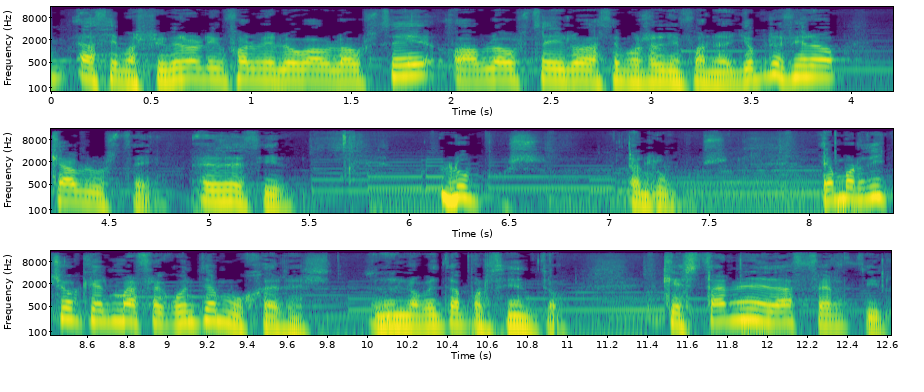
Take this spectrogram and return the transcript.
¿qué hacemos? ¿Primero el informe y luego habla usted o habla usted y luego hacemos el informe? Yo prefiero que hable usted. Es decir, lupus, el lupus. Hemos dicho que es más frecuente en mujeres, en el 90%, que están en edad fértil,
